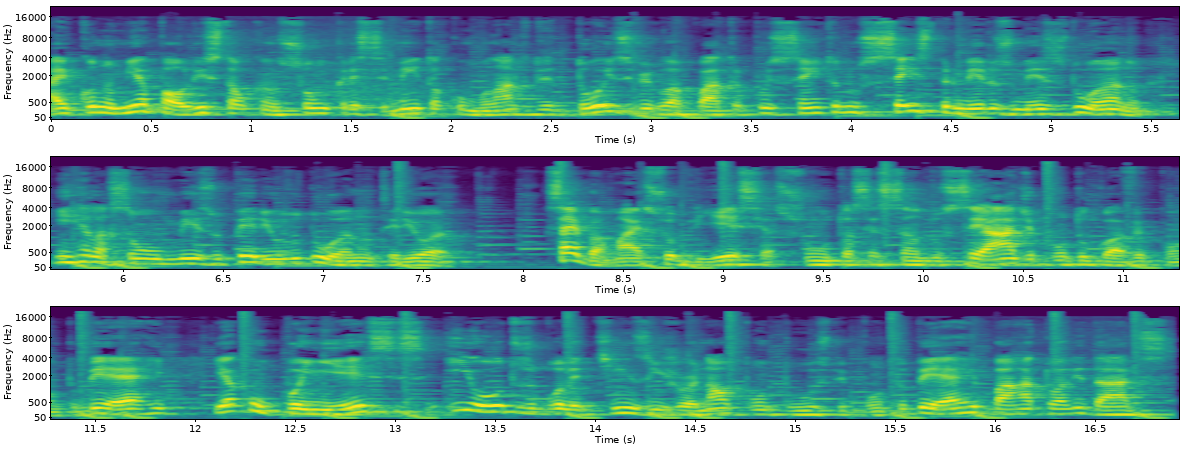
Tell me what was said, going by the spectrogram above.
a economia paulista alcançou um crescimento acumulado de 2,4% nos seis primeiros meses do ano, em relação ao mesmo período do ano anterior. Saiba mais sobre esse assunto acessando cead.gov.br e acompanhe esses e outros boletins em jornal.usp.br/atualidades.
